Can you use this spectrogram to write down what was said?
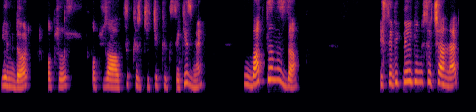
24, 30, 36, 42, 48 mi? Baktığınızda istedikleri günü seçenler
